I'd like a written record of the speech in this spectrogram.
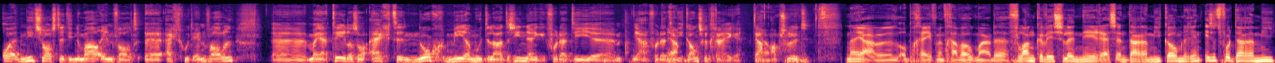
oh, niet zoals dit hij normaal invalt, eh, echt goed invallen. Eh, maar ja, Taylor zal echt eh, nog meer moeten laten zien, denk ik, voordat hij, eh, ja, voordat Ja. hij die kans gaat krijgen. Ja, absoluut. Nou ja, op een gegeven moment gaan we ook maar de flanken wisselen. Neres en Darami komen erin. Is het voor Darami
